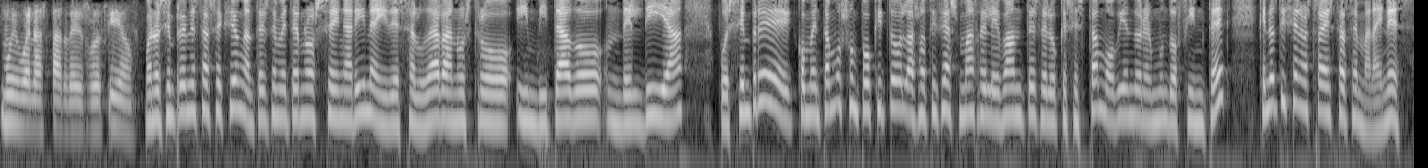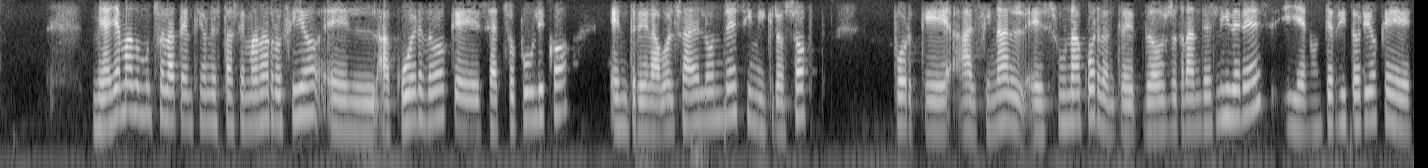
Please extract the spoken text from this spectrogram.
Muy buenas tardes, Rocío. Bueno, siempre en esta sección, antes de meternos en harina y de saludar a nuestro invitado del día, pues siempre comentamos un poquito las noticias más relevantes de lo que se está moviendo en el mundo fintech. ¿Qué noticia nos trae esta semana, Inés? Me ha llamado mucho la atención esta semana, Rocío, el acuerdo que se ha hecho público entre la Bolsa de Londres y Microsoft porque al final es un acuerdo entre dos grandes líderes y en un territorio que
